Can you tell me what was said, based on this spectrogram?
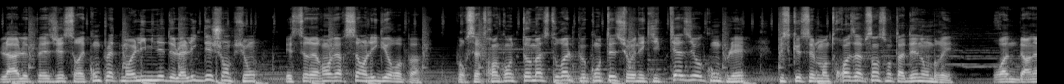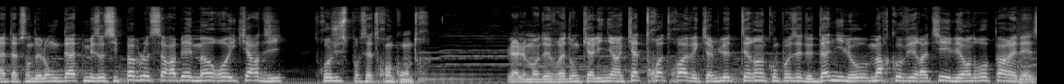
Là, le PSG serait complètement éliminé de la Ligue des Champions et serait renversé en Ligue Europa. Pour cette rencontre, Thomas Tourel peut compter sur une équipe quasi au complet, puisque seulement 3 absents sont à dénombrer. Juan Bernat absent de longue date, mais aussi Pablo Sarabia et Mauro Icardi, trop juste pour cette rencontre. L'Allemand devrait donc aligner un 4-3-3 avec un milieu de terrain composé de Danilo, Marco Verratti et Leandro Paredes.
